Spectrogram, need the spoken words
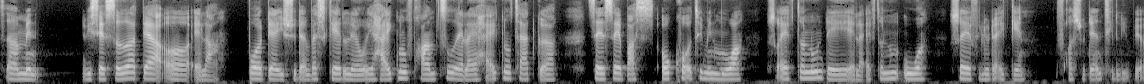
Så, men hvis jeg sidder der, og, eller bor der i Sudan, hvad skal jeg lave? Jeg har ikke noget fremtid, eller jeg har ikke noget til at gøre. Så jeg sagde bare ok til min mor. Så efter nogle dage, eller efter nogle uger, så jeg flytter igen fra Sudan til Libyen.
